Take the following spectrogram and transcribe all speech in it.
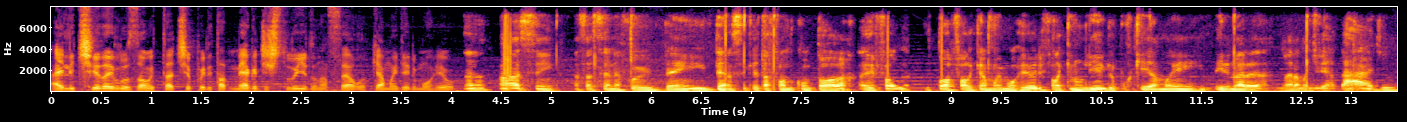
Aí ele tira a ilusão e tá tipo, ele tá mega destruído na cela, que a mãe dele morreu. Ah, ah, sim. Essa cena foi bem intensa, que ele tá falando com o Thor. Aí fala, o Thor fala que a mãe morreu, ele fala que não liga, porque a mãe dele não era, não era mãe de verdade.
